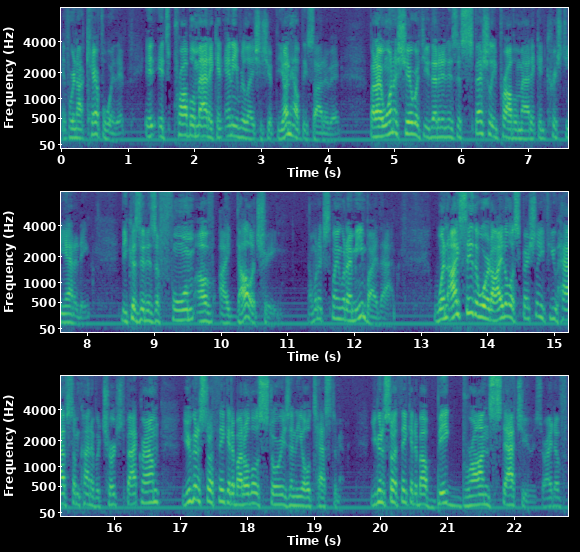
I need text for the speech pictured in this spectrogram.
if we're not careful with it, it it's problematic in any relationship, the unhealthy side of it. But I want to share with you that it is especially problematic in Christianity because it is a form of idolatry. I want to explain what I mean by that. When I say the word idol, especially if you have some kind of a church background, you're going to start thinking about all those stories in the Old Testament. You're going to start thinking about big bronze statues, right, of,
